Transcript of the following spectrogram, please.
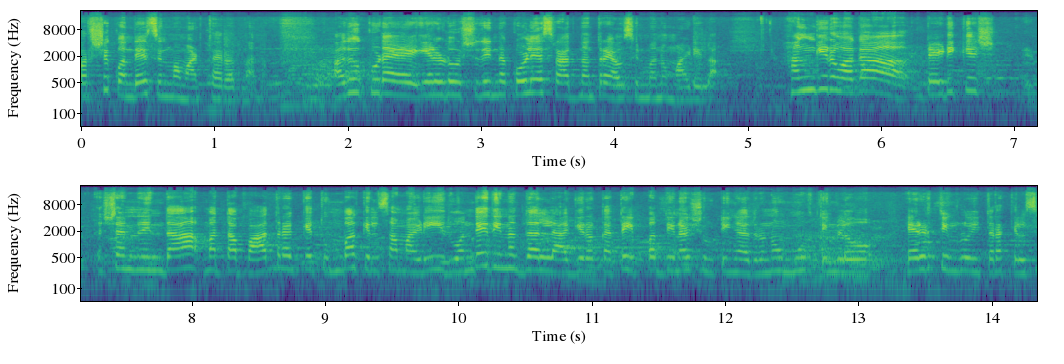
ವರ್ಷಕ್ಕೆ ಒಂದೇ ಸಿನಿಮಾ ಮಾಡ್ತಾ ಇರೋದು ನಾನು. ಅದು ಕೂಡ ಎರಡು ವರ್ಷದಿಂದ ಕೋಳಿ ಹೆಸ್ರಾದ ನಂತರ ಯಾವ ಸಿನಿಮಾನೂ ಮಾಡಿಲ್ಲ. ಹಂಗಿರುವಾಗ ಡೆಡಿಕೇಶನ್ನಿಂದ ಮತ್ತು ಆ ಪಾತ್ರಕ್ಕೆ ತುಂಬ ಕೆಲಸ ಮಾಡಿ, ಇದು ಒಂದೇ ದಿನದಲ್ಲಿ ಆಗಿರೋ ಕತೆ, ಇಪ್ಪತ್ತು ದಿನ ಶೂಟಿಂಗ್ ಆದ್ರೂ ಮೂರು ತಿಂಗಳು, ಎರಡು ತಿಂಗಳು ಈ ಥರ ಕೆಲಸ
